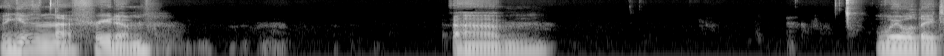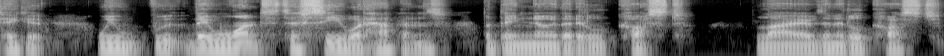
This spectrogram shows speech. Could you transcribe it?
We give them that freedom um where will they take it? We they want to see what happens but they know that it'll cost lives and it'll cost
